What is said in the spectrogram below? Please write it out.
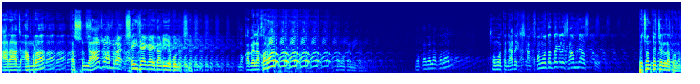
আর আজ আমরা তার সঙ্গে আজও আমরা সেই জায়গায় দাঁড়িয়ে বলছি। মোকাবেলা করার ক্ষমতা নেই মোকাবেলা করার ক্ষমতা নেই। আরে ক্ষমতা থাকলে সামনে আসতো। পেছন তো চেল্লাতো না।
